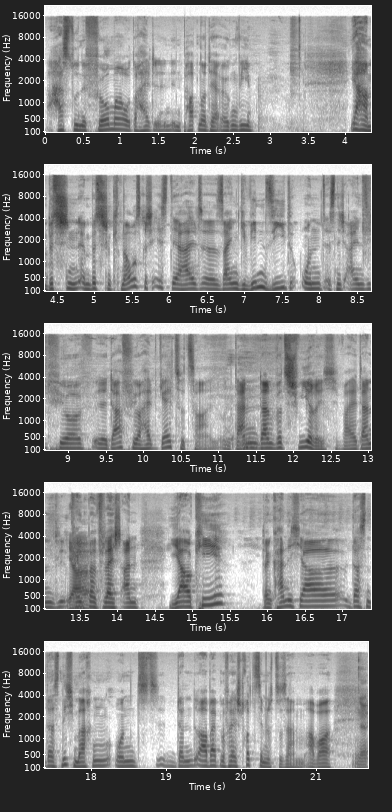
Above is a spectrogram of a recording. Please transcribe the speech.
hast du eine Firma oder halt einen Partner, der irgendwie ja, ein bisschen, ein bisschen knausrig ist, der halt äh, seinen Gewinn sieht und es nicht einsieht, für, äh, dafür halt Geld zu zahlen. Und dann, dann wird es schwierig, weil dann ja. fängt man vielleicht an, ja, okay, dann kann ich ja das und das nicht machen und dann arbeiten wir vielleicht trotzdem noch zusammen. Aber ja.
